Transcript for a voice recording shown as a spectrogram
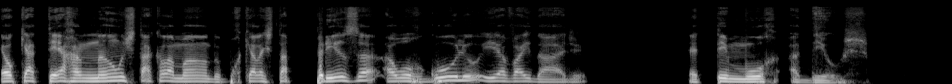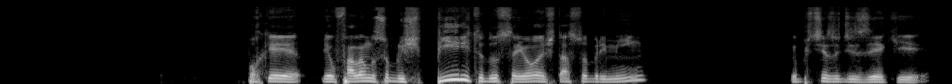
é o que a terra não está clamando, porque ela está presa ao orgulho e à vaidade. É temor a Deus. Porque eu falando sobre o Espírito do Senhor está sobre mim, eu preciso dizer que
